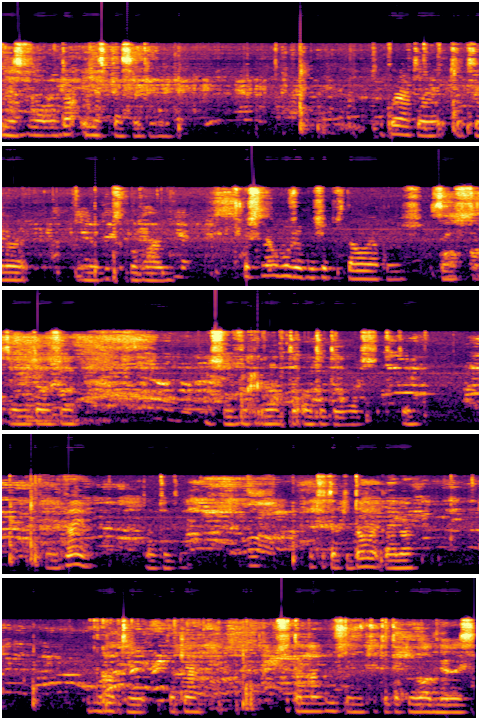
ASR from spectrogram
Jest woda i jest piasek. Akurat to, to tyle nie potrzebowałem. Jeszcze na górze by się przydało jakoś zejście zrobić do naszej, naszej wroty. O tutaj właśnie, tutaj. Tutaj. To tutaj. Znaczy taki domek, ale wroty takie, czy tam na górze, że tutaj takie ładne jest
